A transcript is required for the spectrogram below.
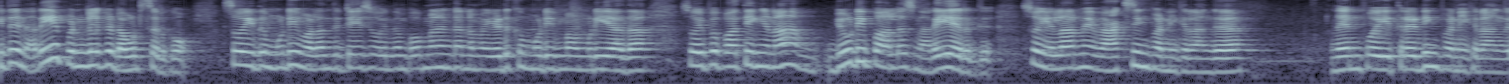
இது நிறைய பெண்களுக்கு டவுட்ஸ் இருக்கும். ஸோ இது முடி வளர்ந்துட்டே ஸோ இந்த பெர்மனெண்ட்டாக நம்ம எடுக்க முடியுமா முடியாதா? ஸோ இப்போ பார்த்தீங்கன்னா பியூட்டி பார்லர்ஸ் நிறைய இருக்குது ஸோ எல்லாருமே வேக்சிங் பண்ணிக்கிறாங்க தென் போய் த்ரெட்டிங் பண்ணிக்கிறாங்க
